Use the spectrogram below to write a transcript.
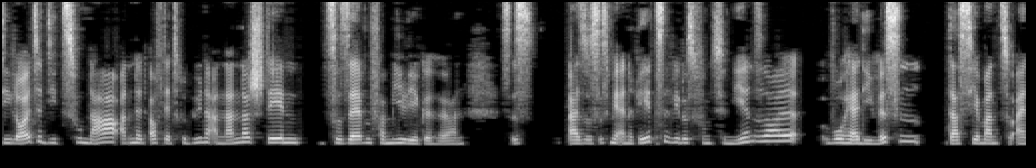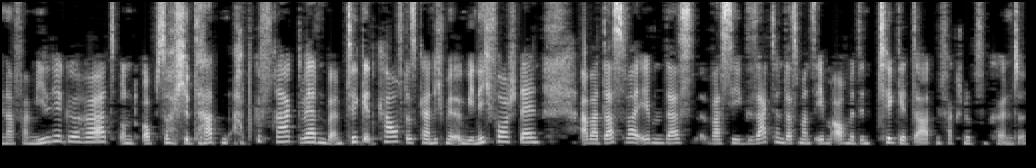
die Leute, die zu nah an, auf der Tribüne aneinander stehen, zur selben Familie gehören. Es ist, also es ist mir ein Rätsel, wie das funktionieren soll, woher die wissen, dass jemand zu einer Familie gehört und ob solche Daten abgefragt werden beim Ticketkauf, das kann ich mir irgendwie nicht vorstellen. Aber das war eben das, was sie gesagt haben, dass man es eben auch mit den Ticketdaten verknüpfen könnte.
